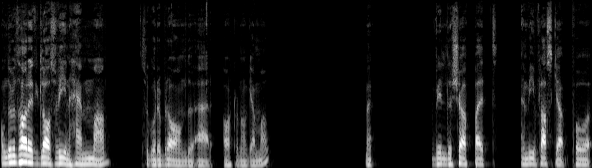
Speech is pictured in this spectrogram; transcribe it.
Om du vill ta dig ett glas vin hemma så går det bra om du är 18 år gammal. Men vill du köpa ett, en vinflaska på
